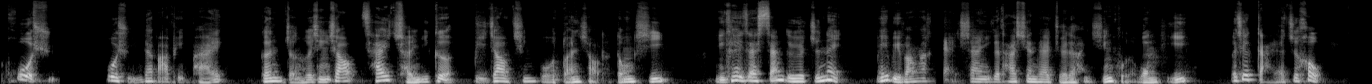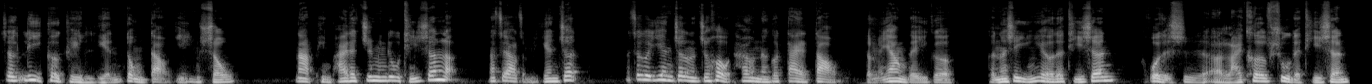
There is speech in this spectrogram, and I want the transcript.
或许或许应该把品牌跟整合行销拆成一个比较轻薄短小的东西。你可以在三个月之内，maybe 帮他改善一个他现在觉得很辛苦的问题，而且改了之后，这立刻可以联动到营收。那品牌的知名度提升了。那这要怎么验证？那这个验证了之后，它又能够带到怎么样的一个可能是营业额的提升，或者是呃来客数的提升？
